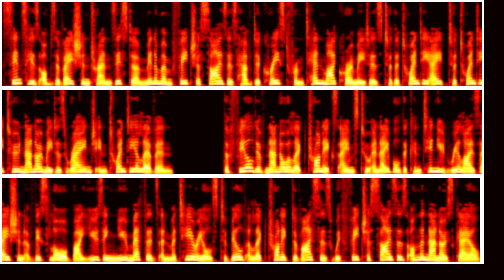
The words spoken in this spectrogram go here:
Since his observation transistor minimum feature sizes have decreased from 10 micrometers to the 28 to 22 nanometers range in 2011. The field of nanoelectronics aims to enable the continued realization of this law by using new methods and materials to build electronic devices with feature sizes on the nanoscale.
